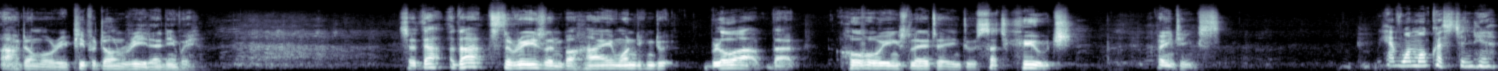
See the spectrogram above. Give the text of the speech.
"Ah, oh, don't worry, people don't read anyway." so that that's the reason behind wanting to blow up that Ho Ho Ying's letter into such huge paintings. We have one more question here.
